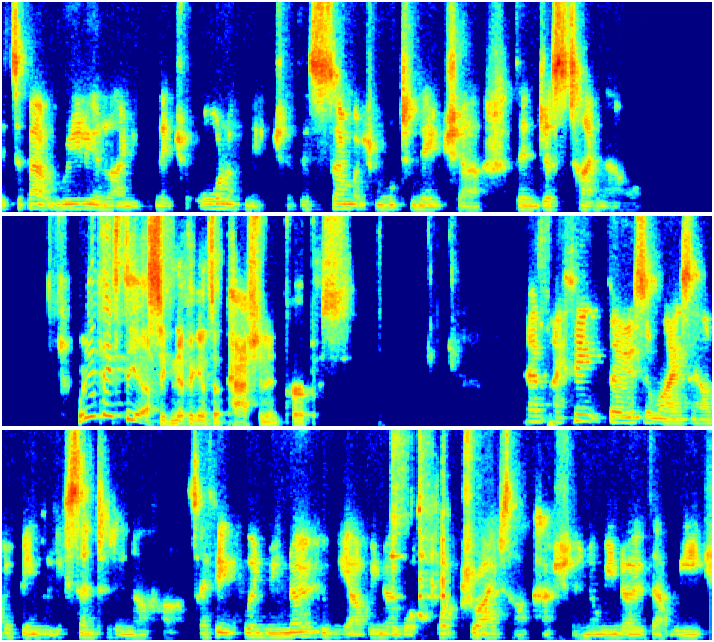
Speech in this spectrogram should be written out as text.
It's about really aligning with nature, all of nature. There's so much more to nature than just time out. What do you think is the uh, significance of passion and purpose? And I think those arise out of being really centered in our hearts. I think when we know who we are, we know what, what drives our passion, and we know that we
